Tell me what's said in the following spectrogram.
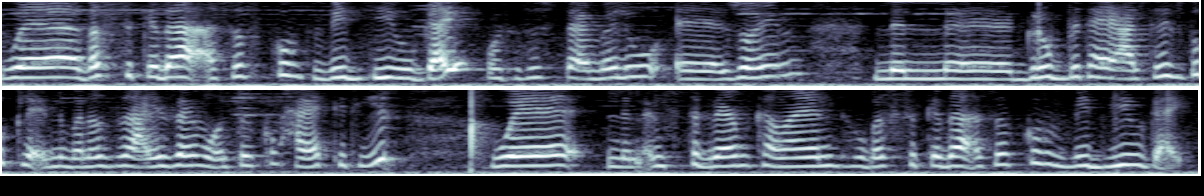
وبس كده أشوفكم في فيديو جاي. وما تنسوش تعملوا join لل group بتاعي على الفيسبوك لأن بنزل عليه زي ما قلت لكم حاجات كتير. وللإنستجرام كمان. وبس كده أشوفكم في فيديو جاي.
